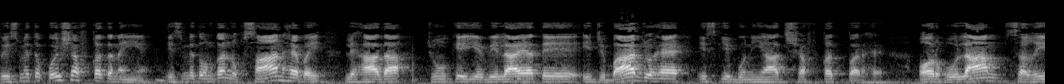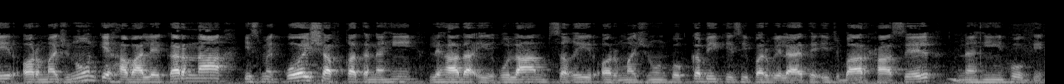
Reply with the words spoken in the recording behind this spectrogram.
तो इसमें तो कोई शफकत नहीं है। इसमें तो उनका नुकसान है भाई। लिहाजा, चूँकि ये विलायत इजबार जो है, इसकी बुनियाद शफकत पर है। और गुलाम, सगीर और मजनून के हवाले करना, इसमें कोई शफकत नहीं। लिहाजा गुलाम, सगीर और मजनून को कभी किसी पर विलायत इजबार हासिल नहीं होगी।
